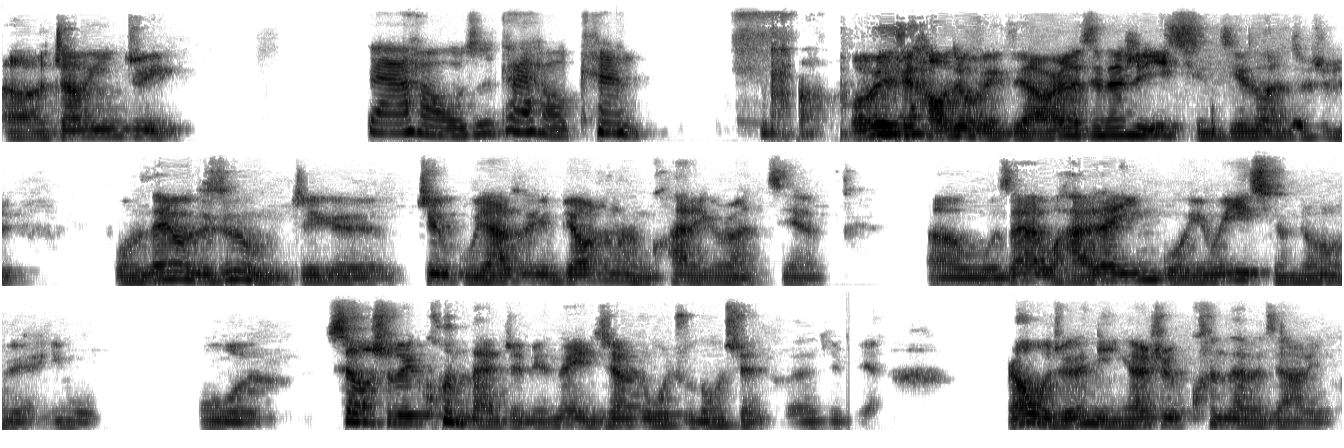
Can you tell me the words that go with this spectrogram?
呃张英俊。大家好，我是太好看。我们已经好久没见了，而且现在是疫情阶段，就是。我们在用的这种这个这个股价最近飙升的很快的一个软件，呃，我在我还在英国，因为疫情种种原因，我我像是被困在这边，那也像是我主动选择在这边。然后我觉得你应该是困在了家里吧？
